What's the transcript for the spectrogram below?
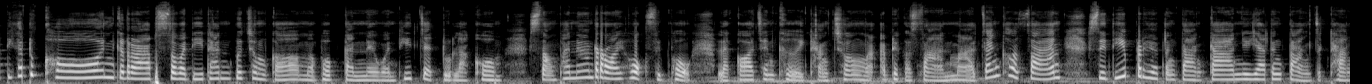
วัสดีค่ะทุกคนกราบสวัสดีท่านผู้ชมก็มาพบกันในวันที่ 7 ตุลาคม 2566 และก็เช่นเคยทางช่องมาอัปเดตข่าวสารมาแจ้งข่าวสาร สิทธิประโยชน์ต่างๆ การเยียวยาต่างๆ จากทาง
